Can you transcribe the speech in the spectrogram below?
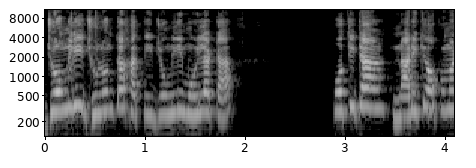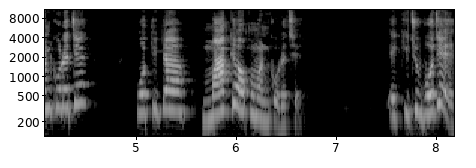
জঙ্গলি ঝুলন্ত হাতি, জঙ্গলি মহিলাটা প্রতিটা নারীকে অপমান করেছে, প্রতিটা মাকে অপমান করেছে। এ কিছু বোঝে?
